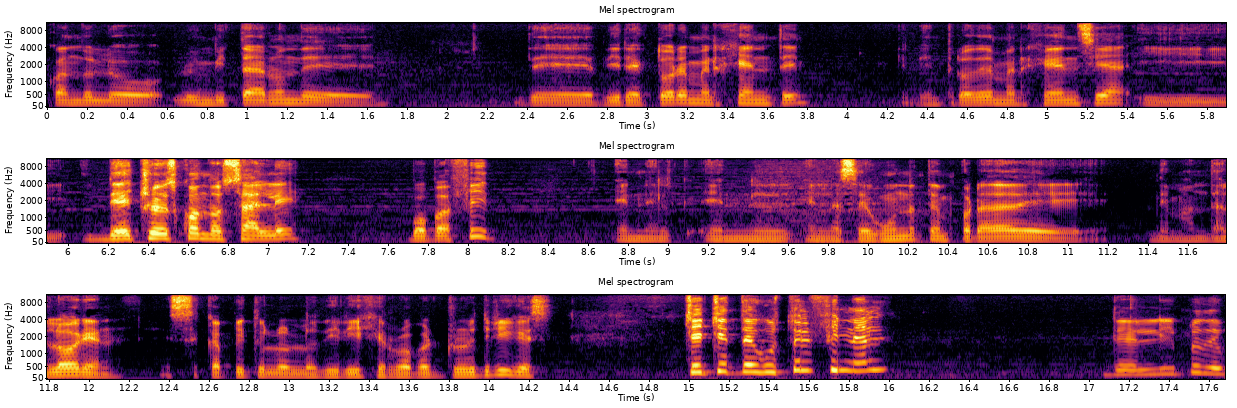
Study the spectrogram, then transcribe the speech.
cuando lo, invitaron de, director emergente, entró de emergencia. Y de hecho es cuando sale Boba Fett en, la segunda temporada de, Mandalorian. Ese capítulo lo dirige Robert Rodríguez. Cheche, ¿te gustó el final? del libro de,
